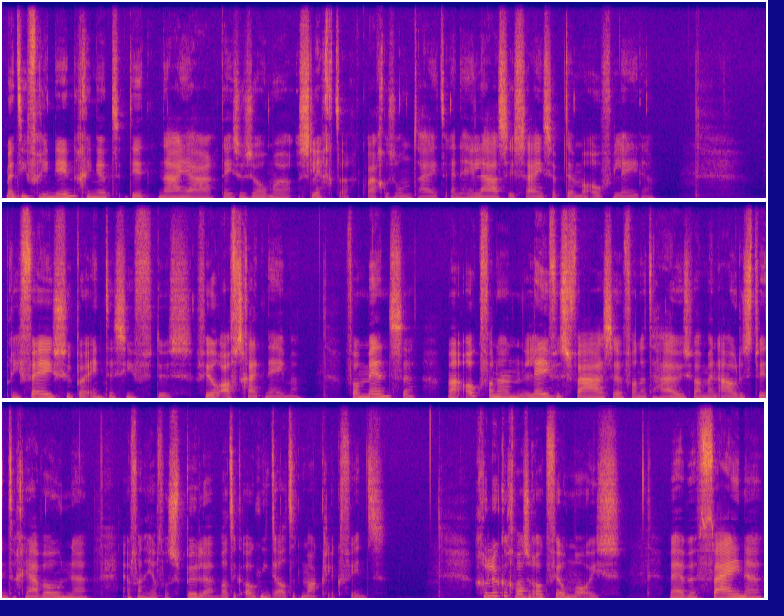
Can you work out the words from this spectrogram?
Met die vriendin ging het dit najaar, deze zomer, slechter qua gezondheid. En helaas is zij in september overleden. Privé super intensief dus. Veel afscheid nemen. Van mensen, maar ook van een levensfase van het huis waar mijn ouders 20 jaar woonden. En van heel veel spullen, wat ik ook niet altijd makkelijk vind. Gelukkig was er ook veel moois. We hebben fijne,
